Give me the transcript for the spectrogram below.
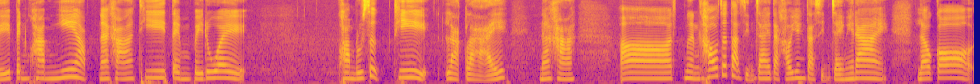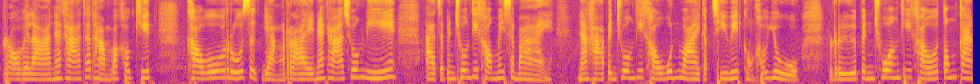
ย เป็นความเงียบนะคะ ที่เต็มไปด้วย ความรู้สึกที่หลากหลายนะคะเเหมือนเขาจะตัดสินใจแต่เขายังตัดสินใจไม่ได้ แล้วก็รอเวลานะคะ ถ้าถามว่าเขาคิดเขารู้สึกอย่างไรนะคะ ช่วงนี้อาจจะเป็นช่วงที่เขาไม่สบายนะคะ เป็นช่วงที่เขาวุ่นวายกับชีวิตของเขาอยู่ หรือเป็นช่วงที่เขาต้องการ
